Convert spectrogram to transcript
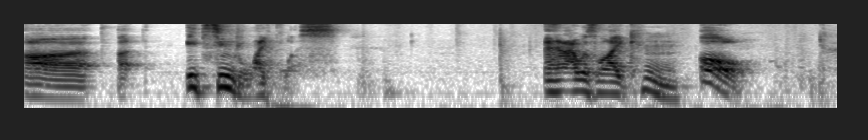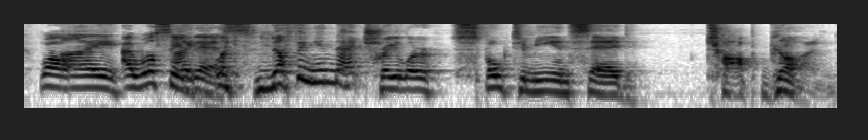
Uh, uh it seemed lifeless. And I was like, "Oh, Well, I I will say I- this. Like nothing in that trailer spoke to me and said Top Gun.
